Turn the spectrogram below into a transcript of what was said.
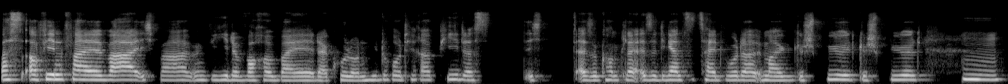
Was auf jeden Fall war, ich war irgendwie jede Woche bei der Kolonhydrotherapie, dass ich also komplett, also die ganze Zeit wurde immer gespült, gespült. Mhm.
